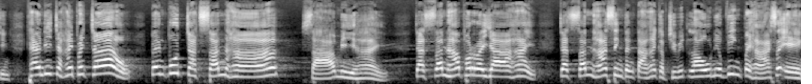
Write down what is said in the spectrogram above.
จริง แทนที่จะให้พระเจ้าเป็นผู้จัดสรรหาสามีให้ จัดสรรหาภรรยาให้ จัดสรรหาสิ่งต่าง ๆ ให้กับชีวิตเราเนี่ยวิ่งไปหาซะเอง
